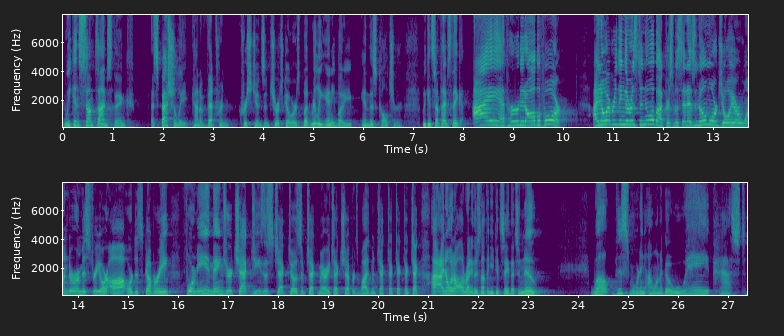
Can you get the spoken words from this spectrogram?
We can sometimes think, especially kind of veteran Christians and churchgoers, but really anybody in this culture, we can sometimes think, I have heard it all before. I know everything there is to know about Christmas. It has no more joy or wonder or mystery or awe or discovery for me. Manger, check. Jesus, check. Joseph, check. Mary, check. Shepherds, wise men, check, check, check, check, check. I, I know it all already. There's nothing you can say that's new. Well, this morning I want to go way past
